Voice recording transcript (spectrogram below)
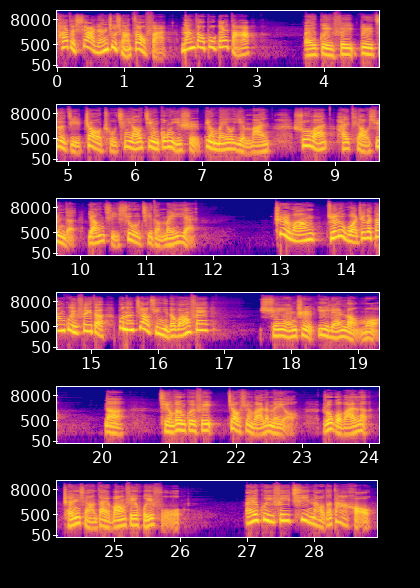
他的下人就想造反，难道不该打？白贵妃对自己召楚清瑶进宫一事并没有隐瞒，说完还挑衅的扬起秀气的眉眼。智王觉得我这个当贵妃的不能教训你的王妃？轩辕志一脸冷漠。那，请问贵妃教训完了没有？如果完了，臣想带王妃回府。白贵妃气恼的大吼：“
